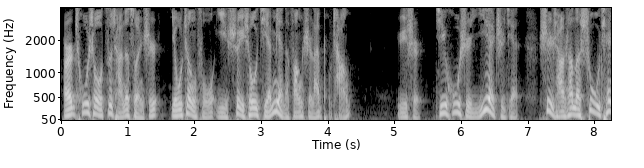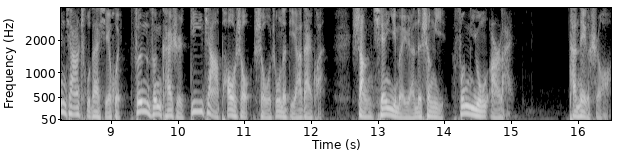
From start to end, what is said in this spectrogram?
而出售资产的损失由政府以税收减免的方式来补偿，于是几乎是一夜之间，市场上的数千家储贷协会纷纷开始低价抛售手中的抵押贷款，上千亿美元的生意蜂拥而来。他那个时候，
